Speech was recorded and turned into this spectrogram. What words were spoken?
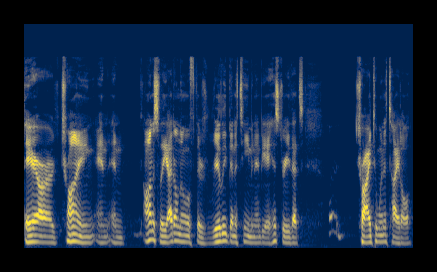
They are trying, and and honestly, I don't know if there's really been a team in NBA history that's tried to win a title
